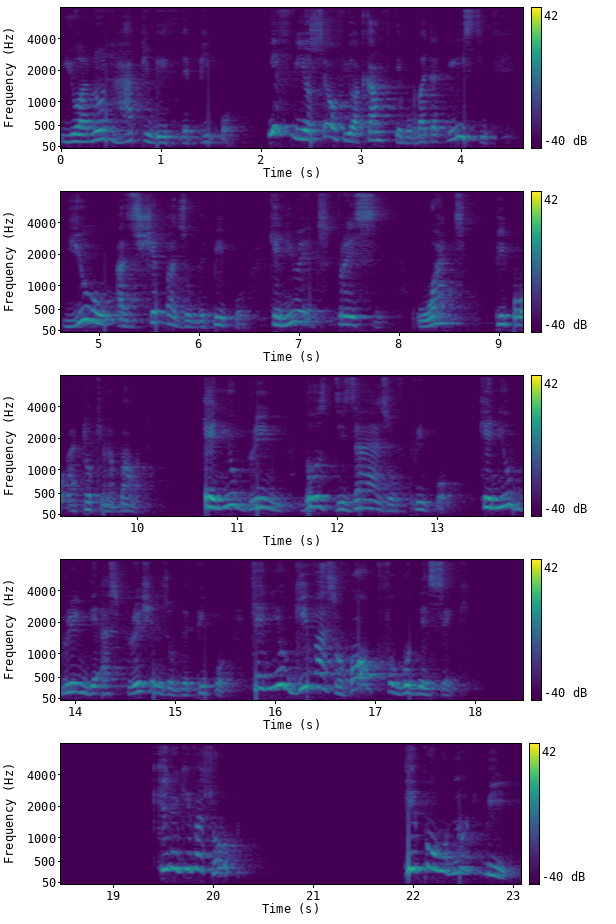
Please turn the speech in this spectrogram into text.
you are not happy with the people? If yourself you are comfortable, but at least you, as shepherds of the people, can you express what people are talking about? Can you bring those desires of people? Can you bring the aspirations of the people? Can you give us hope for goodness sake? Can you give us hope? People would not be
